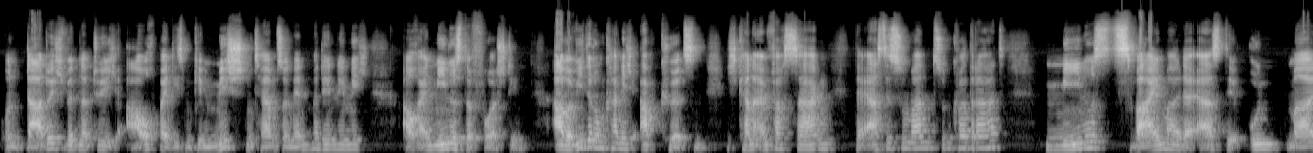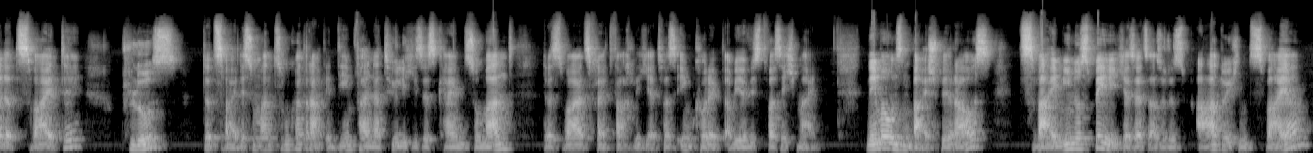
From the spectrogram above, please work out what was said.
Und dadurch wird natürlich auch bei diesem gemischten Term, so nennt man den nämlich, auch ein Minus davor stehen. Aber wiederum kann ich abkürzen. Ich kann einfach sagen, der erste Summand zum Quadrat minus 2 mal der erste und mal der zweite plus der zweite Summand zum Quadrat. In dem Fall natürlich ist es kein Summand, das war jetzt vielleicht fachlich etwas inkorrekt, aber ihr wisst, was ich meine. Nehmen wir uns ein Beispiel raus, 2 minus b, ich ersetze also das a durch ein Zweier,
